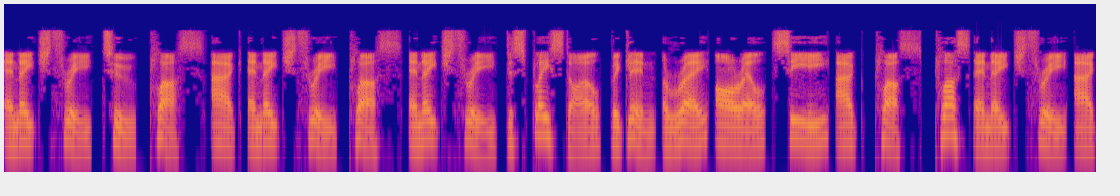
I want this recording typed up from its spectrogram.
NH3 2 plus Ag NH3 plus NH3 display style begin array RL CE Ag plus plus NH3 Ag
